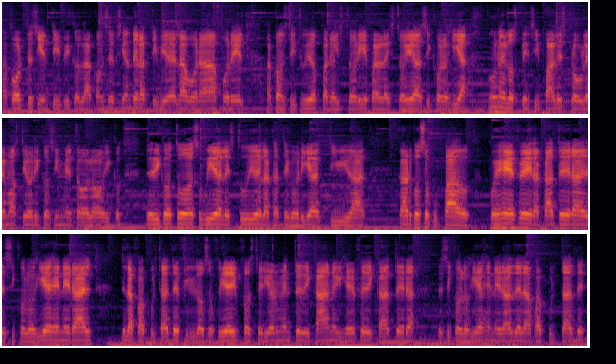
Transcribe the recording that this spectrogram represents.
Aportes científicos. La concepción de la actividad elaborada por él ha constituido para la historia y para la historia de la psicología uno de los principales problemas teóricos y metodológicos. Dedicó toda su vida al estudio de la categoría de actividad. Cargos ocupados. Fue jefe de la cátedra de Psicología General de la Facultad de Filosofía y posteriormente decano y jefe de cátedra de Psicología General de la Facultad de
